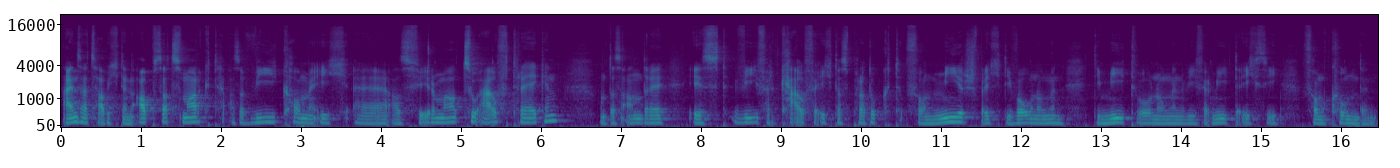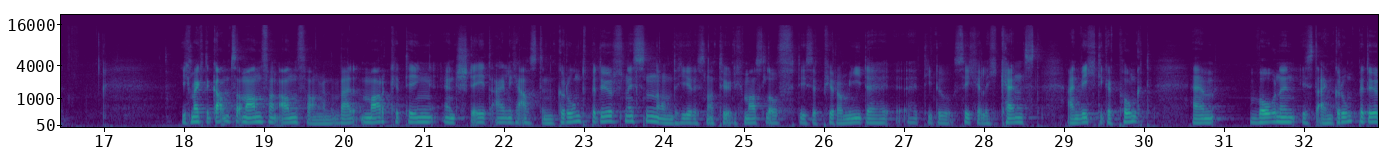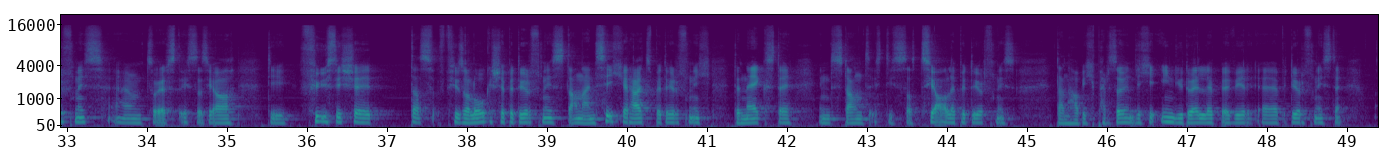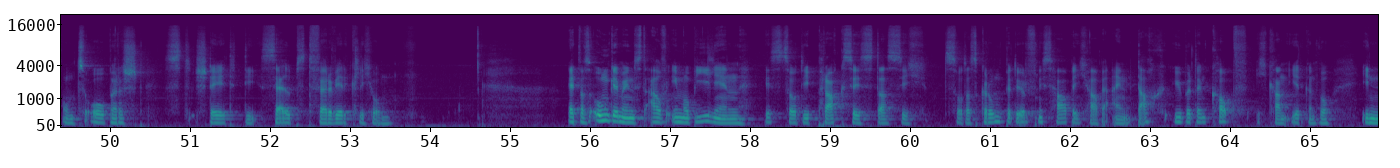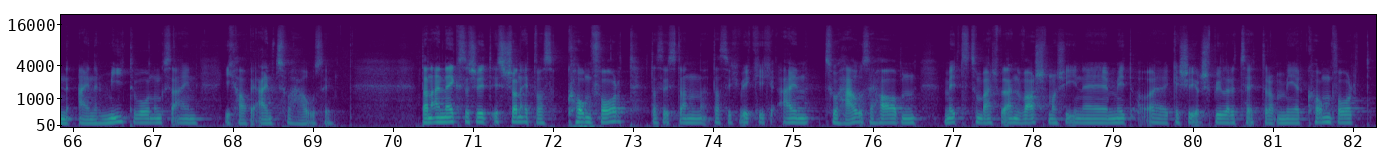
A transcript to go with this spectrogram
Einerseits habe ich den Absatzmarkt, also wie komme ich äh, als Firma zu Aufträgen und das andere ist, wie verkaufe ich das Produkt von mir, sprich die Wohnungen, die Mietwohnungen, wie vermiete ich sie vom Kunden. Ich möchte ganz am Anfang anfangen, weil Marketing entsteht eigentlich aus den Grundbedürfnissen und hier ist natürlich Maslow diese Pyramide, äh, die du sicherlich kennst, ein wichtiger Punkt. Ähm, Wohnen ist ein Grundbedürfnis. Ähm, zuerst ist es ja die physische, das physiologische Bedürfnis, dann ein Sicherheitsbedürfnis, der nächste Instanz ist das soziale Bedürfnis dann habe ich persönliche, individuelle äh, Bedürfnisse und zuoberst steht die Selbstverwirklichung. Etwas umgemünzt auf Immobilien ist so die Praxis, dass ich so das Grundbedürfnis habe, ich habe ein Dach über dem Kopf, ich kann irgendwo in einer Mietwohnung sein, ich habe ein Zuhause. Dann ein nächster Schritt ist schon etwas Komfort. Das ist dann, dass ich wirklich ein Zuhause habe mit zum Beispiel einer Waschmaschine, mit äh, Geschirrspüler etc. Mehr Komfort.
